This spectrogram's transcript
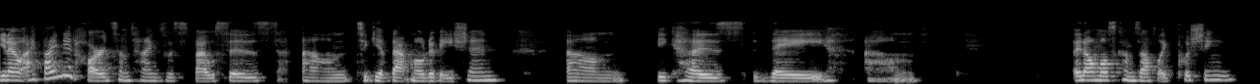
you know, I find it hard sometimes with spouses um, to give that motivation um, because they, um, it almost comes off like pushing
